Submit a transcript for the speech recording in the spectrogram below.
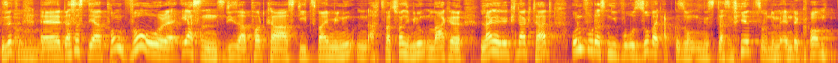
wir sind, äh, das ist der Punkt, wo erstens dieser Podcast die 2 Minuten, ach, zwar 20 Minuten Marke lange geknackt hat und wo das Niveau so weit abgesunken ist, dass wir zu einem Ende kommen.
